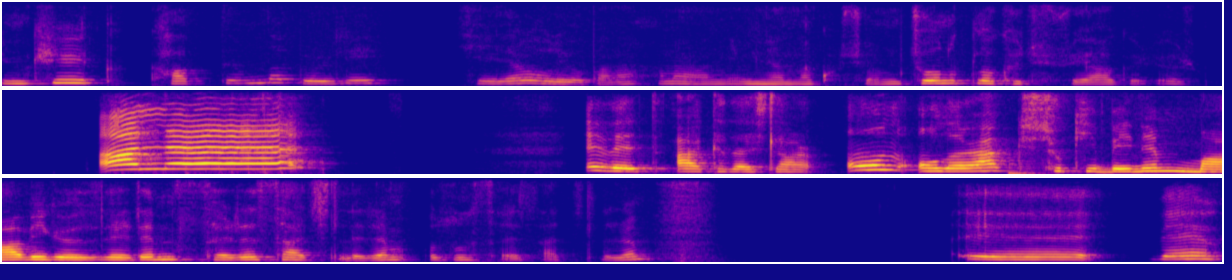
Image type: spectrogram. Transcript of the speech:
Çünkü kalktığımda böyle şeyler oluyor bana. Hemen annemin yanına koşuyorum. Çoğunlukla kötü rüya görüyorum. Anne! Evet arkadaşlar 10 olarak şu ki benim mavi gözlerim, sarı saçlarım, uzun sarı saçlarım ee, ve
